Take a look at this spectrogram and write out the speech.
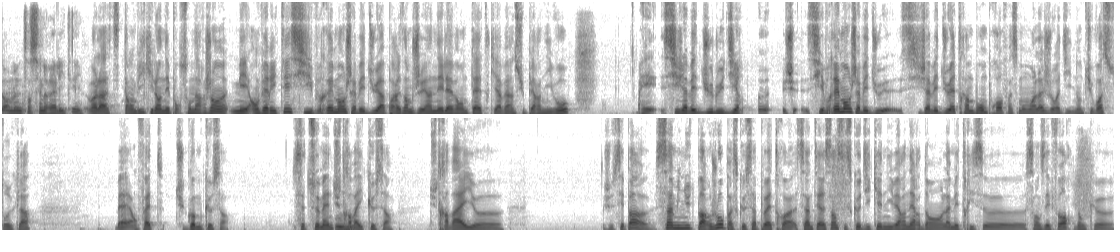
en même temps, c'est une réalité. Voilà, tu as envie qu'il en ait pour son argent. Mais en vérité, si vraiment j'avais dû. Par exemple, j'ai un élève en tête qui avait un super niveau. Et si j'avais dû lui dire, si vraiment j'avais dû, si j'avais dû être un bon prof à ce moment-là, j'aurais dit non, tu vois ce truc-là, ben, en fait, tu gommes que ça. Cette semaine, tu mhm. travailles que ça. Tu travailles, euh, je sais pas, 5 minutes par jour parce que ça peut être. C'est intéressant, c'est ce que dit Kenny Werner dans La maîtrise euh, sans effort, donc euh,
